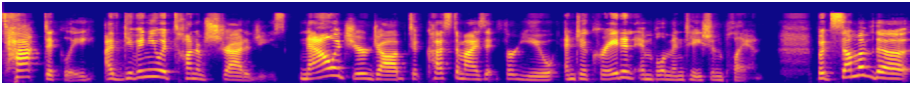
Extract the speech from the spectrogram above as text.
Tactically, I've given you a ton of strategies. Now it's your job to customize it for you and to create an implementation plan. But some of the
